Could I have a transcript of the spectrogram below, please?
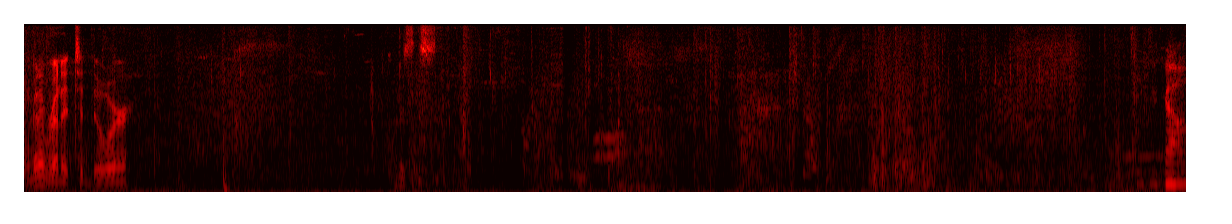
I'm gonna run it to door. What is this? Here we go.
